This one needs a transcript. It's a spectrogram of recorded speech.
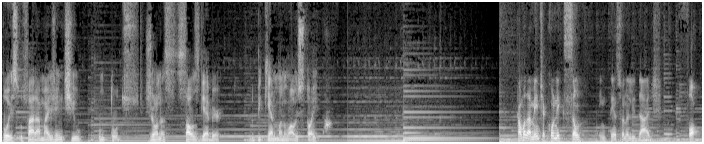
pois o fará mais gentil com todos. Jonas Salzgeber, do Pequeno Manual Estoico. Calma da mente é conexão, intencionalidade, foco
